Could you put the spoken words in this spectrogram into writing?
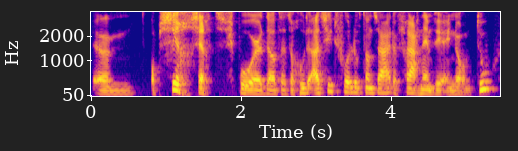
Um, op zich zegt Spoor dat het er goed uitziet voor Lufthansa. De vraag neemt weer enorm toe.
